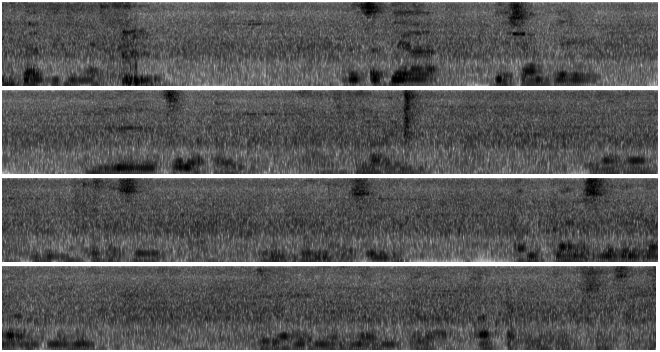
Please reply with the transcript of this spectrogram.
निकाल दिलेला आहे आणि सध्या देशामध्ये विहिरीचं वातावरण आज कुणालाही कुणाला विरोध मागत असेल विरोध बोलत असेल आरोप काय नसले तरी त्याला आरोप लावून त्याच्यावर विधी लावून त्याला आत टाकण्याचा विषय सध्या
